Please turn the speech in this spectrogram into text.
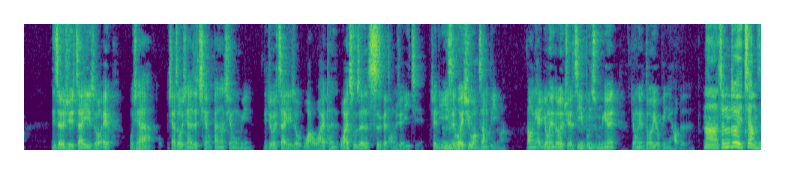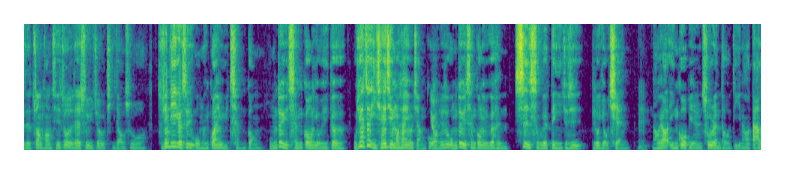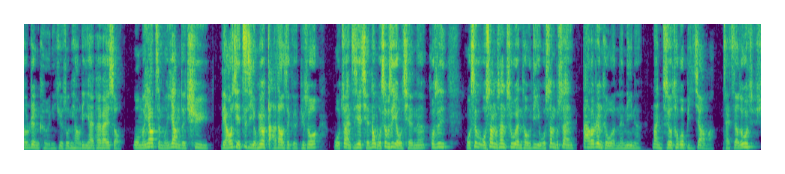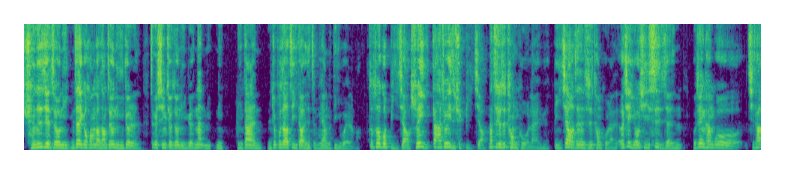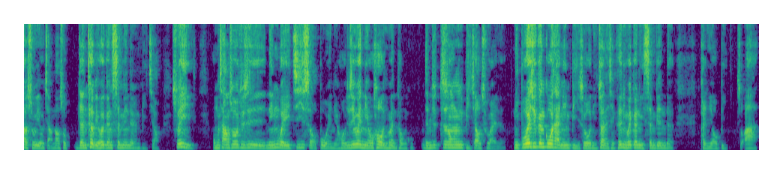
你只会去在意说，哎，我现在假设我现在是前班上前五名，你就会在意说，哇，我还喷我还输这四个同学一节，就你一直会去往上比嘛，然后你还永远都会觉得自己不足，因为永远都会有比你好的人。那针对这样子的状况，其实作者在书里就有提到说，首先第一个是我们关于成功，我们对于成功有一个，我觉得这以前的节目好像有讲过，就是我们对于成功有一个很世俗的定义，就是比如说有钱，嗯，然后要赢过别人，出人头地，然后大家都认可你，觉得说你好厉害，拍拍手。我们要怎么样的去了解自己有没有达到这个？比如说我赚了这些钱，那我是不是有钱呢？或是我是我算不算出人头地？我算不算大家都认可我的能力呢？那你只有透过比较嘛，你才知道。如果全世界只有你，你在一个荒岛上只有你一个人，这个星球只有你一个人，那你你你当然你就不知道自己到底是怎么样的地位了嘛。就透过比较，所以大家就一直去比较，那这就是痛苦的来源。比较真的是痛苦的来源，而且尤其是人，我之前看过其他的书有讲到说，人特别会跟身边的人比较，所以。我们常说就是宁为鸡首不为牛后，就是因为牛后你会很痛苦，人就这东西比较出来的。你不会去跟郭台铭比说你赚的钱，可是你会跟你身边的朋友比，说啊，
